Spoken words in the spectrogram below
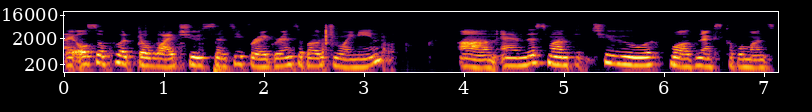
I also put the wide shoes scentsy fragrance about joining um, and this month to well the next couple months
